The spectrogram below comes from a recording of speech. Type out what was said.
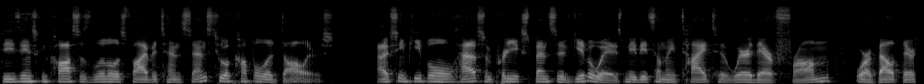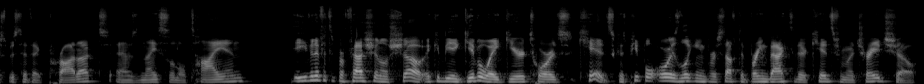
These things can cost as little as five or ten cents to a couple of dollars. I've seen people have some pretty expensive giveaways. Maybe it's something tied to where they're from or about their specific product. And it was a nice little tie in. Even if it's a professional show, it could be a giveaway geared towards kids because people are always looking for stuff to bring back to their kids from a trade show.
